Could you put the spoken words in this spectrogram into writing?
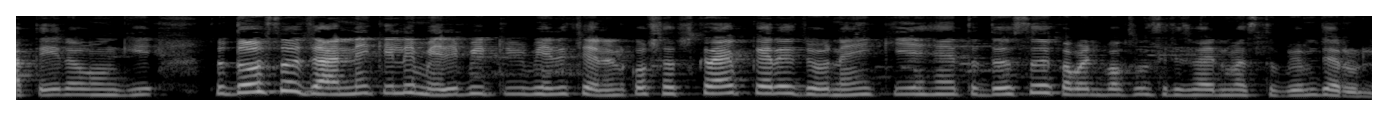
आते रहूँगी। तो दोस्तों, जानने के लिए मेरे भी मेरे चैनल को सब्सक्राइब करें, जो नहीं किए हैं तो दोस्तों, कमेंट बॉक्स में श्री शिवाय नमस्ते ज़रूर लिखें।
